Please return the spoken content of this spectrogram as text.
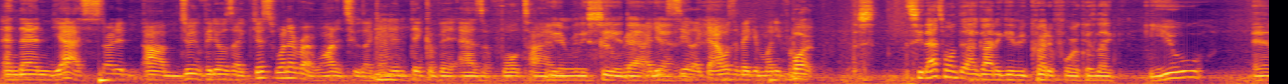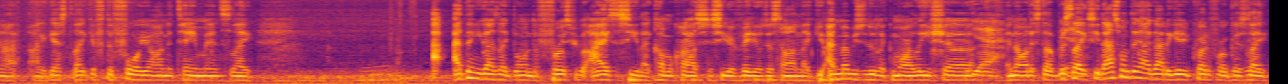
and then yeah, I started um, doing videos like just whenever I wanted to. Like I Mhm. didn't think of it as a full time. You didn't really see it that- I didn't yeah, see yeah. it like that. I wasn't making money from But it. See, that's one thing I got to give you credit for, because like you, and I, I guess like if the four your entertainments, like I, think you guys like the one of the first people I used to see like come across and see your videos just on like you, I remember you used to do like Marlisha, Yeah. and all this stuff. But it's like see that's one thing I got to give you credit for, because like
